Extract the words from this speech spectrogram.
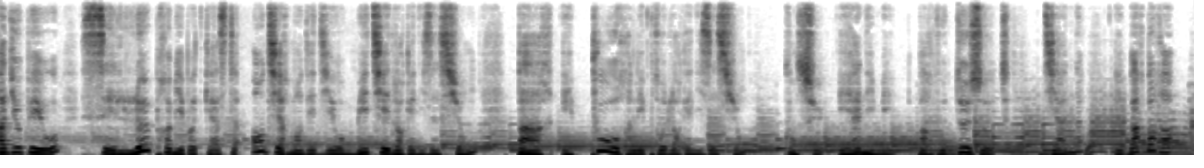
Radio PO, c'est le premier podcast entièrement dédié au métier de l'organisation, par et pour les pros de l'organisation, conçu et animé par vos deux hôtes, Diane et Barbara.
